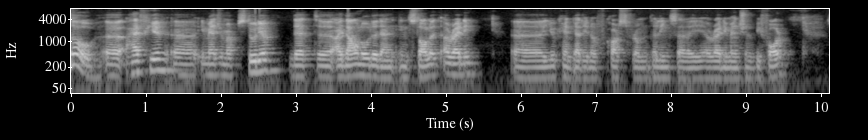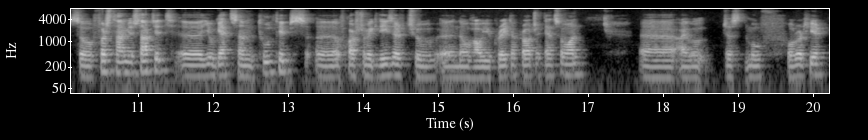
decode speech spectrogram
So uh, I have here uh, Studio that uh, I downloaded and installed already. Uh, you can get it of course from the links I already mentioned before. So first time you start it, uh, you get some tooltips, uh, of course to make it easier to know how you create a project and so on. I will just move forward here.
